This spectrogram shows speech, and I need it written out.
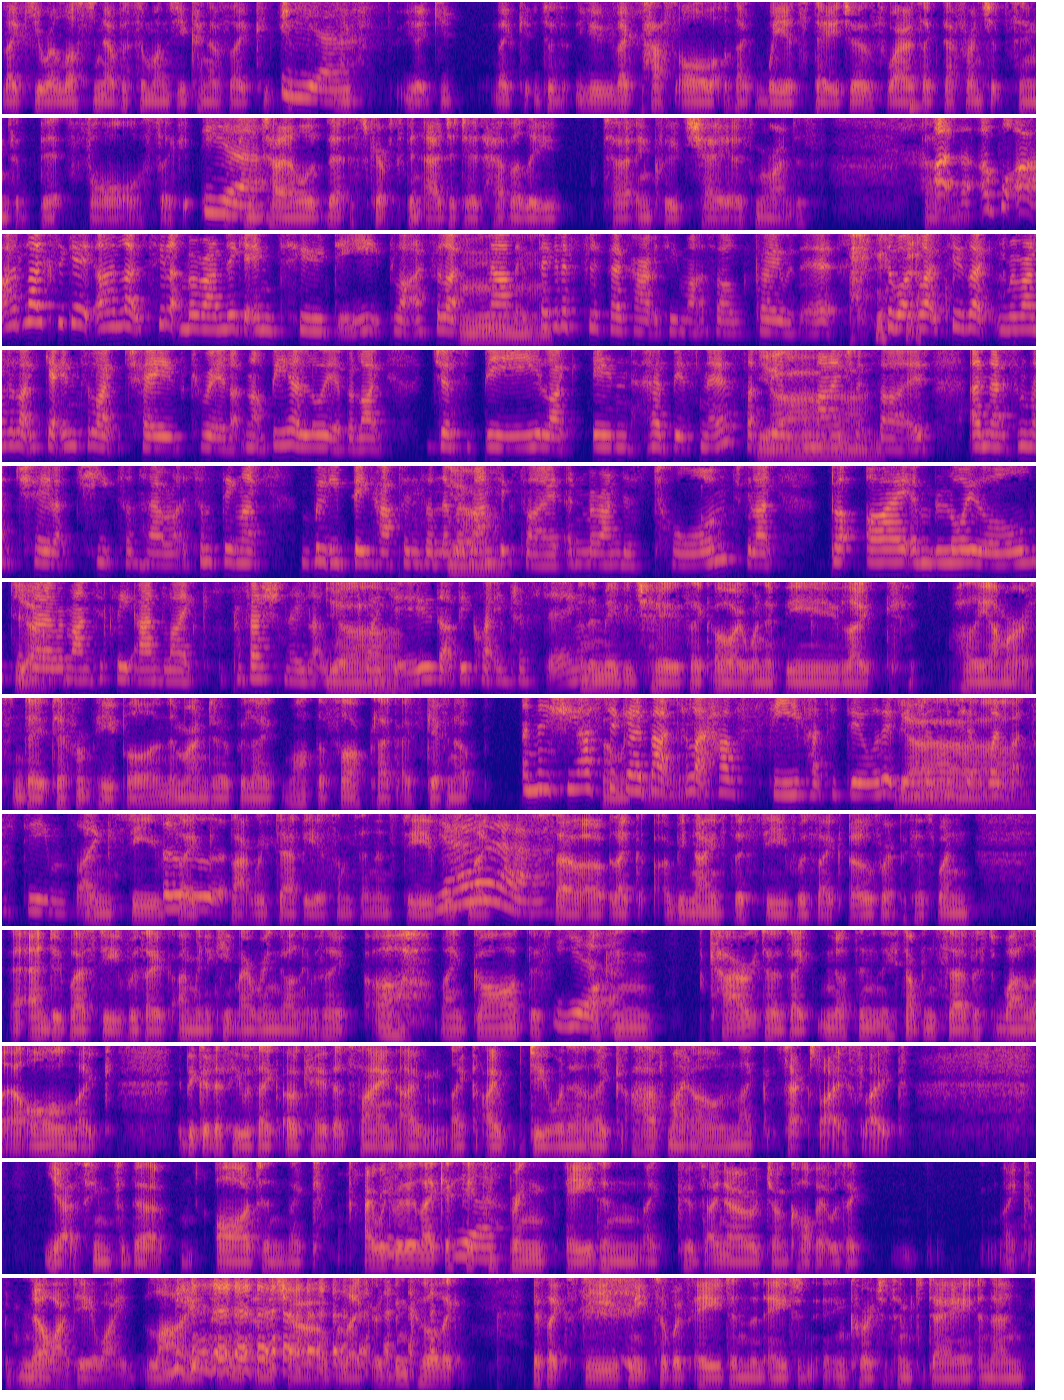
like you were lusting over someone, so you kind of like just Yeah. you've like you like just you like pass all like weird stages, whereas like their friendship seems a bit forced. Like you can tell that the script's been edited heavily to include Che as Miranda's I, um, I, I'd like to get. I'd like to see like Miranda getting too deep. Like I feel like now that if mm. they're gonna flip her character, you might as well go with it. So what I'd like to see is like Miranda like get into like Che's career, like not be her lawyer, but like just be like in her business, like be on the management side, and that something like Che like cheats on her, or like something like really big happens on the Yeah. romantic side, and Miranda's torn to be like. But I am loyal to Yeah. her romantically and like professionally. Like, what do I do? That'd be quite interesting. And then maybe Che's like, oh, I want to be like polyamorous and date different people. And then Miranda would be like, what the fuck? Like, I've given up. And then she has So to go back more. to like how Steve had to deal with it. It'd interesting she Yeah. went back to Steve like, and Steve's "Ugh." like back with Debbie or something. And Steve Yeah. like, so, uh, like, it'd be nice if Steve was like over it because when it ended where Steve was like, I'm going to keep my ring on, it was like, oh my God, this Yeah. fucking character is like nothing, he's not been serviced well at all. Like, it'd be good if he was like, okay, that's fine. I'm like, I do want to like have my own like sex life. Like, yeah, it seems a bit odd and like I would really like if they could bring Aiden like because I know John Corbett was like like no idea why he lied in, in the show, but like it'd been cool like if like Steve meets up with Aiden, then Aiden encourages him to date, and then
